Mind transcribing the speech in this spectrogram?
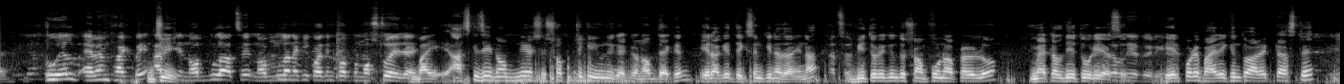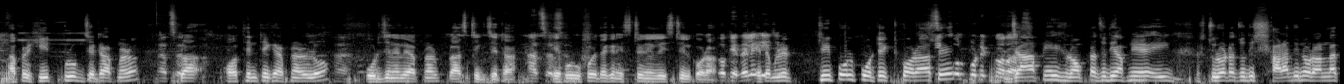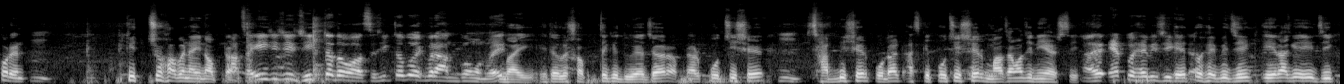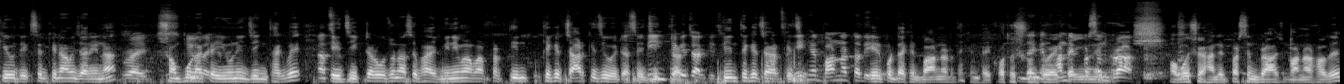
টুয়েলভ এম এম থাকবে আর। এই যে নবগুলো আছে নবগুলো নাকি কয়দিন পর নষ্ট হয়ে যায় ভাই আজকে যে নব নিয়ে আসছে সব থেকে ইউনিক একটা নব দেখেন এর আগে দেখছেন কিনা জানি না আচ্ছা। ভিতরে কিন্তু সম্পূর্ণ আপনার হলো মেটাল দিয়ে তৈরি আছে এরপরে বাইরে কিন্তু আরেকটা আসছে আপনার হিট প্রুফ যেটা আপনার আচ্ছা। অথেন্টিক আপনার হলো হ্যাঁ। অরিজিনালি আপনার প্লাস্টিক যেটা আচ্ছা, এরপর উপরে দেখেন স্টেনলেস স্টিল করা এটা মানে ট্রিপল প্রোটেক্ট করা আছে যা আপনি নবটা যদি আপনি এই চুলাটা যদি সারাদিনও রান্না করেন। কিচ্ছু হবে না এই নবটা। আচ্ছা এই যে যে ঝিকটা দেওয়া আছে ঝিকটা তো একবারে আনকমন ভাই। ভাই এটা হলো সব থেকে দুই হাজার আপনার পঁচিশে। ছাব্বিশের প্রোডাক্ট আজকে পঁচিশের মাঝামাঝি নিয়ে আসছি। এত হেভি ঝিক এত হেভি জিগ এর আগে এই জিগ কেউ দেখছেন কিনা আমি জানি না। সম্পূর্ণ একটা ইউনিক জিগ থাকবে। আচ্ছা। এই জিগটার ওজন আছে ভাই মিনিমাম আপনার তিন থেকে চার কেজি ওয়েট আছে এই তিন থেকে চার কেজি। তিন থেকে চার কেজি। এখানে বার্নারটা দেখেন এরপর দেখেন বার্নার দেখেন ভাই কত সুন্দর একটা অবশ্যই হান্ড্রেড পার্সেন্ট ব্রাশ বার্নার হবে।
